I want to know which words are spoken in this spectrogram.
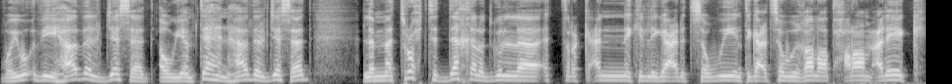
ويؤذي هذا الجسد أو يمتهن هذا الجسد لما تروح تتدخل وتقول له اترك عنك اللي قاعد تسويه انت قاعد تسوي غلط حرام عليك.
